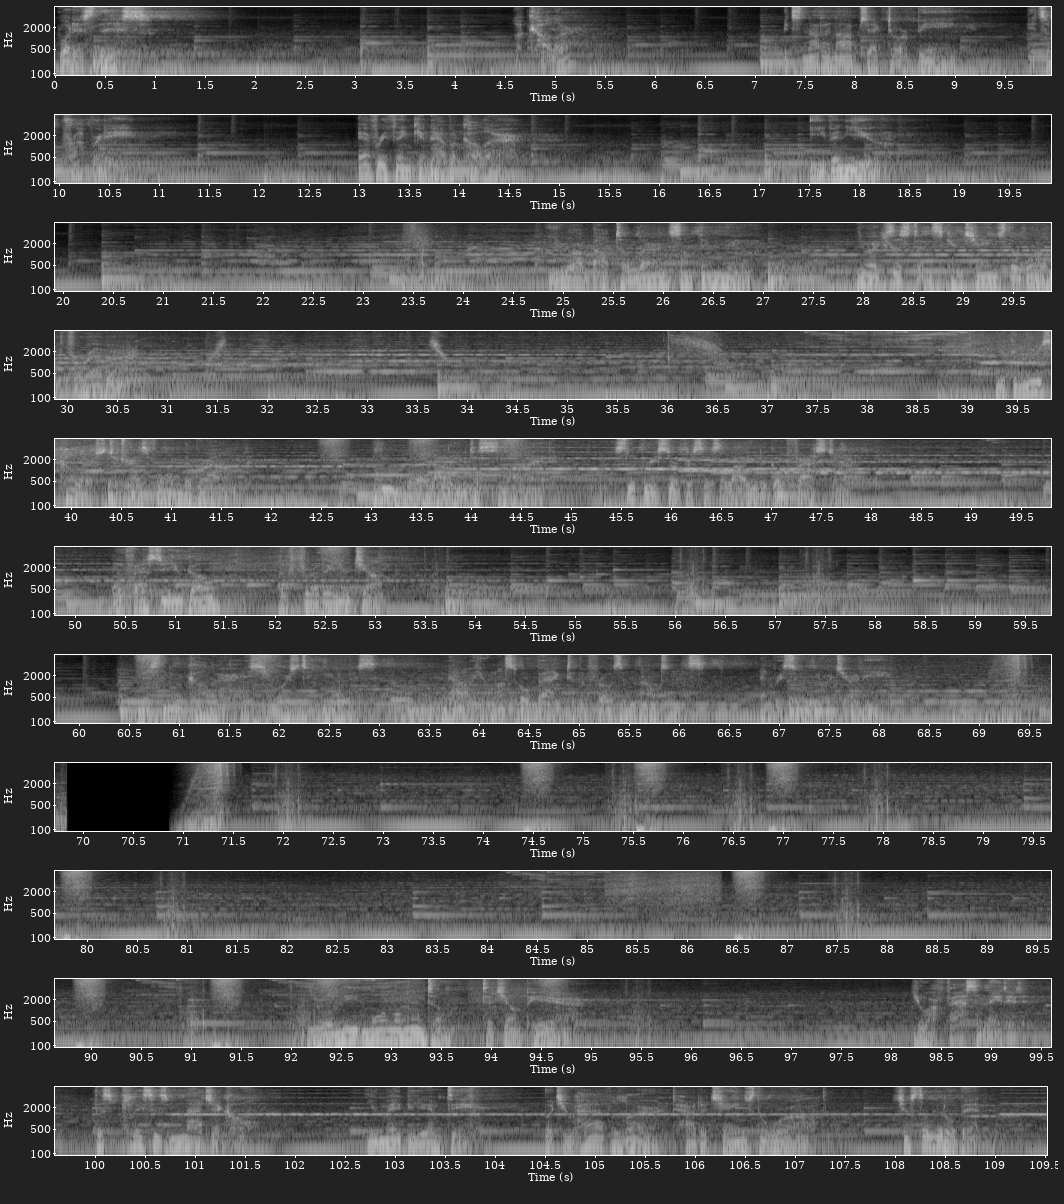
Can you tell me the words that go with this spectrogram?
What is this? Object or being, it's a property. Everything can have a color. Even you. You are about to learn something new. Your existence can change the world forever. Use colors to transform the ground. Blue will allow you to slide. Slippery surfaces allow you to go faster. The faster you go, the further you jump. This new color is yours to use. Now you must go back to the frozen mountains and resume your journey. You will need more momentum to jump here. You are fascinated. This place is magical. You may be empty, but you have learned how to change the world. Just a little bit.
